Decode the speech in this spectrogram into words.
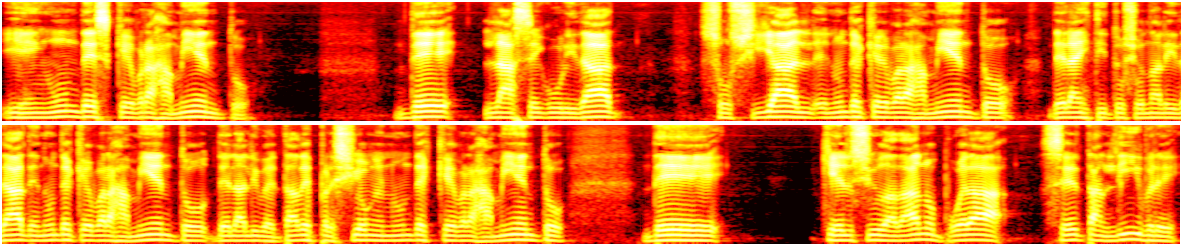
y en un desquebrajamiento de la seguridad social, en un desquebrajamiento de la institucionalidad, en un desquebrajamiento de la libertad de expresión, en un desquebrajamiento de que el ciudadano pueda ser tan libre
